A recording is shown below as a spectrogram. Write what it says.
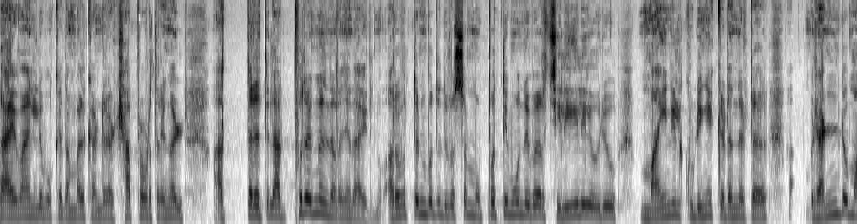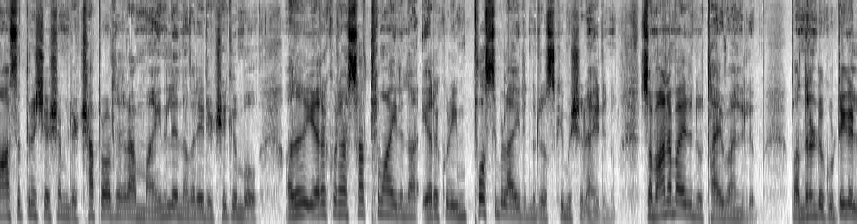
തായ്വാനിലും ഒക്കെ നമ്മൾ കണ്ട രക്ഷാപ്രവർത്തനങ്ങൾ അത്തരത്തിൽ അത്ഭുതങ്ങൾ നിറഞ്ഞതായിരുന്നു. അറുപത്തൊൻപത് ദിവസം മുപ്പത്തിമൂന്ന് പേർ ചിലിയിലെ ഒരു മൈനിൽ കുടുങ്ങിക്കിടന്നിട്ട് രണ്ട് മാസത്തിനു ശേഷം രക്ഷാപ്രവർത്തകർ ആ മൈനിൽ നിന്ന് അവരെ രക്ഷിക്കുമ്പോൾ അത് ഏറെക്കുറെ അസാധ്യമായിരുന്ന ഏറെക്കുറെ ഇമ്പോസിബിൾ ആയിരുന്ന റെസ്ക്യൂ മിഷനായിരുന്നു സമാനമായിരുന്നു തായ്വാനിലും. പന്ത്രണ്ട് കുട്ടികൾ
